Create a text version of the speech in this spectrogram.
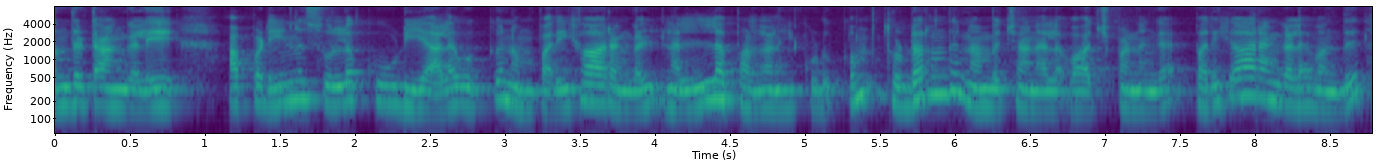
வந்துட்டாங்களே அப்படின்னு சொல்லக்கூடிய அளவுக்கு நம் பரிகாரங்கள் நல்ல பலனை கொடுக்கும். தொடர்ந்து நம்ம சேனலை வாட்ச் பண்ணுங்கள் பரிகாரங்களை வந்து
